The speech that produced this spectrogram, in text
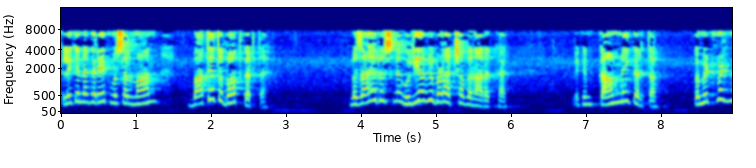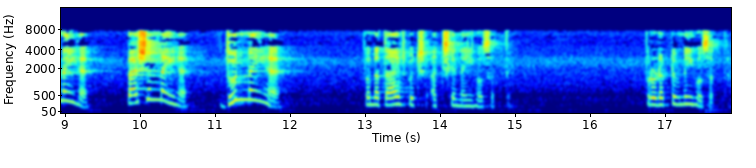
لیکن اگر ایک مسلمان باتیں تو بہت کرتا ہے۔ بظاہر اس نے ہولیا بھی بڑا اچھا بنا رکھا ہے، لیکن کام نہیں کرتا کمٹمنٹ نہیں ہے پیشن نہیں ہے، دھن نہیں ہے، تو نتائج کچھ اچھے نہیں ہو سکتے۔ پروڈکٹیو نہیں ہو سکتا۔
